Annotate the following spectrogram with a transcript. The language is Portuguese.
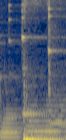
Música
